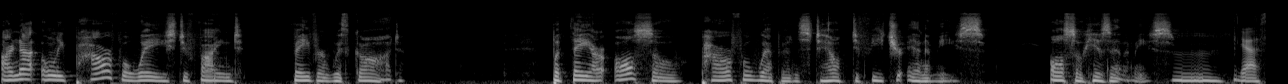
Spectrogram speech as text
are not only powerful ways to find favor with God, but they are also powerful weapons to help defeat your enemies, also His enemies. Mm, yes.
